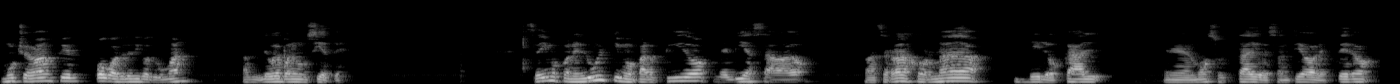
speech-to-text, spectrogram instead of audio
mucho de Banfield, poco Atlético Tucumán. Le voy a poner un 7. Seguimos con el último partido del día sábado. Para cerrar la jornada de local en el hermoso estadio de Santiago del Estero,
